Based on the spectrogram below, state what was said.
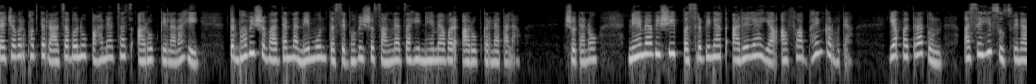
त्याच्यावर फक्त राजा बनू पाहण्याचाच आरोप केला नाही तर भविष्यवाद्यांना नेमून तसे भविष्य सांगण्याचाही नेहम्यावर आरोप करण्यात आला. श्रोत्यानो नेहम्याविषयी पसरविण्यात आलेल्या या अफवा भयंकर होत्या. या पत्रातून असेही सुचविण्यात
